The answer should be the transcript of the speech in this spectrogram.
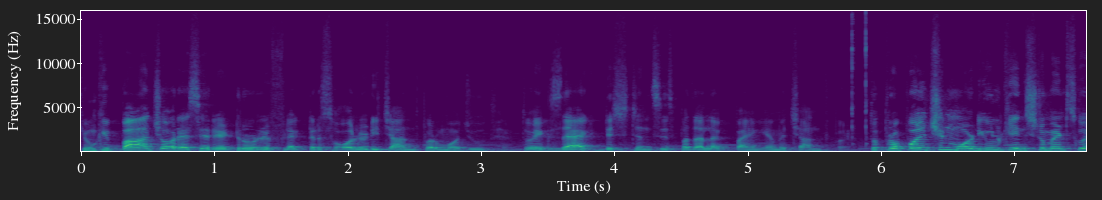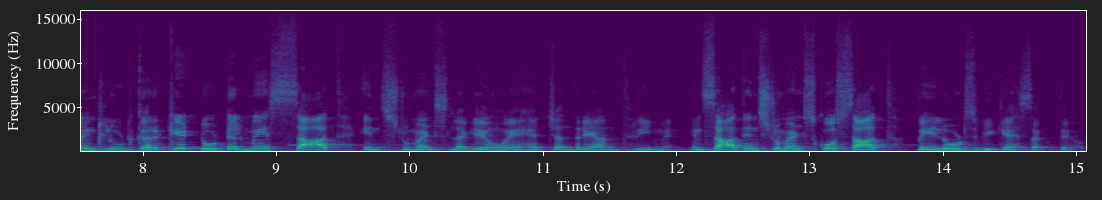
क्योंकि पाँच और ऐसे रेट्रो रिफ्लेक्टर्स ऑलरेडी चाँद पर मौजूद हैं तो एग्जैक्ट डिस्टेंसेस पता लग पाएँगे हमें चाँद पर। तो प्रोपल्शन मॉड्यूल के इंस्ट्रूमेंट्स को इंक्लूड करके टोटल में सात इंस्ट्रूमेंट्स लगे हुए हैं चंद्रयान थ्री में। इन सात इंस्ट्रूमेंट्स को सात पेलोड्स भी कह सकते हो।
